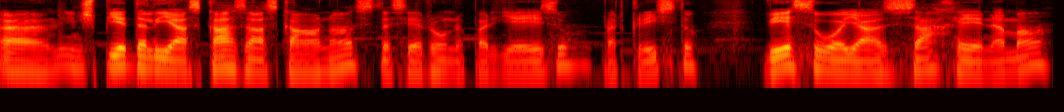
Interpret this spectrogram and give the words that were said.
Uh, viņš piedalījās kāzās kānās, tas ir runa par Jēzu, par Kristu, viesojās Zahēja namā,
